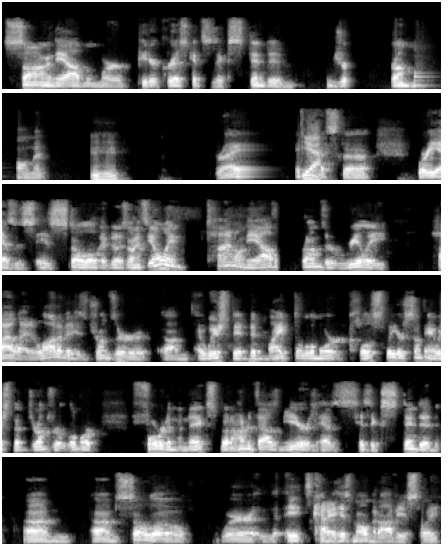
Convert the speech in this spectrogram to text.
song on the album where Peter Criss gets his extended drum moment, hmm right? Yeah. that's the where he has his, his solo that goes on. It's the only time on the album drums are really highlighted. A lot of it, his drums are. Um, I wish they had been mic'd a little more closely or something. I wish the drums were a little more forward in the mix. But a hundred thousand years has his extended um, um, solo where it's kind of his moment, obviously.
